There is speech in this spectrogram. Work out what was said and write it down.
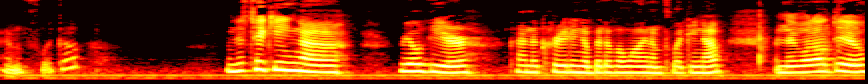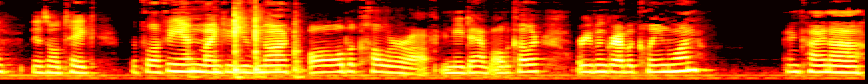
And flick up. I'm just taking uh, Realgar, kind of creating a bit of a line I'm flicking up. And then what I'll do is I'll take the fluffy end. Mind you, you've knocked all the color off. You need to have all the color, or even grab a clean one and kind of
